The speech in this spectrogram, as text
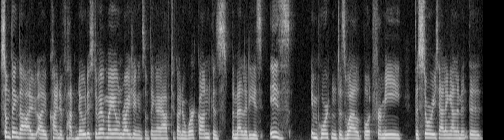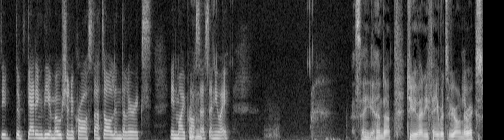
something that I, I kind of have noticed about my own writing and something I have to kind of work on because the melody is is important as well. But for me, the storytelling element, the, the the getting the emotion across, that's all in the lyrics in my mm-hmm. process mm-hmm. anyway. I see. And uh, do you have any favorites of your own lyrics?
